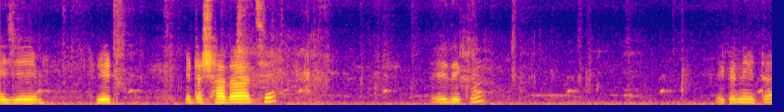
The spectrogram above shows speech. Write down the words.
এই যে রেড, এটা সাদা আছে। এই দেখুন। এখানে এটা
